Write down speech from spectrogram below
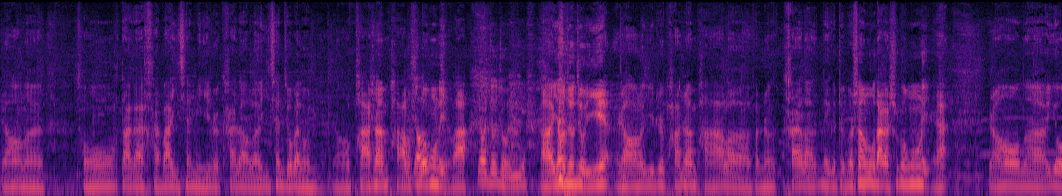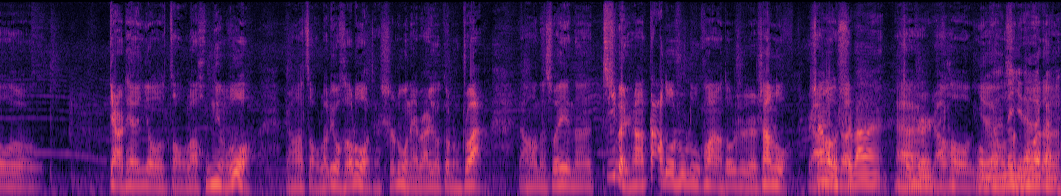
然后呢。从大概海拔一千米一直开到了一千九百多米，然后爬山爬了十多公里吧，幺九九一，啊，幺九九一，然后一直爬山爬了，反正开了那个整个山路大概十多公里，然后呢又第二天又走了红景路，然后走了六合路，在石路那边又各种转，然后呢，所以呢，基本上大多数路况都是山路，然山路后十八弯，呃就是然后也有很多的。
